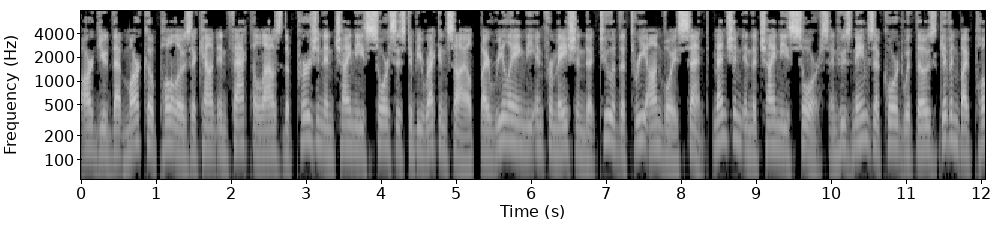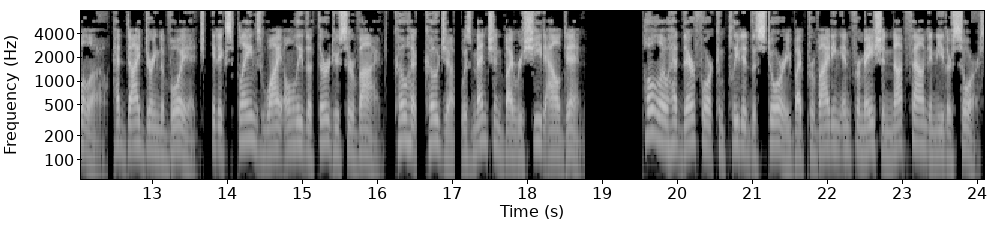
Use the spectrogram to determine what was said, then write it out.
argued that Marco Polo's account in fact allows the Persian and Chinese sources to be reconciled, by relaying the information that two of the three envoys sent mentioned in the Chinese source and whose names accord with those given by Polo had died during the voyage. It explains why only the third who survived, Koha, Koja, was mentioned by Rashid al-Din. Polo had therefore completed the story by providing information not found in either source.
